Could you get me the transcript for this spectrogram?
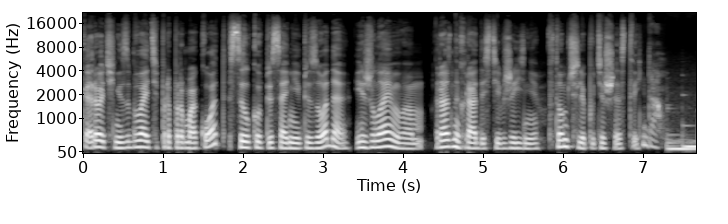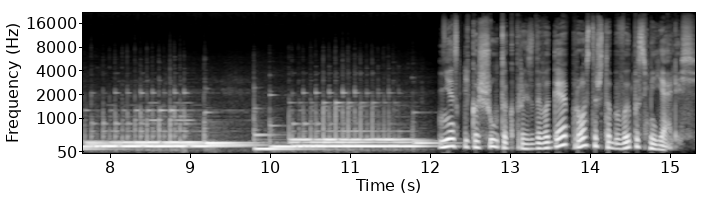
Короче, не забывайте про промокод, ссылку в описании эпизода. И желаем вам разных радостей в жизни, в том числе путешествий. Да. Несколько шуток про СДВГ, просто чтобы вы посмеялись.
